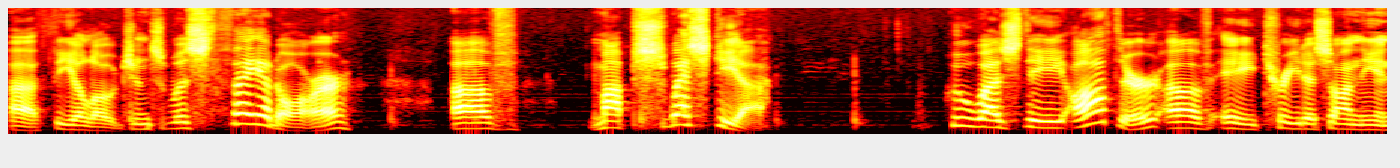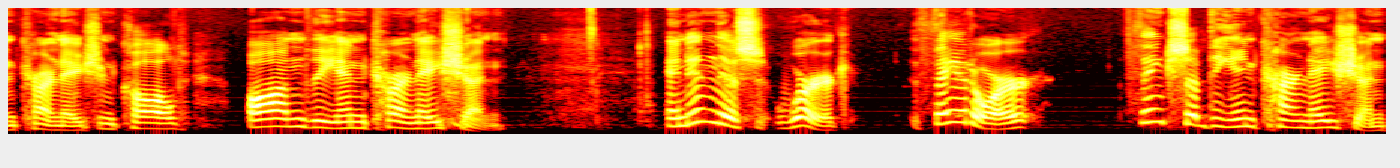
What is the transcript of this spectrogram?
uh, theologians was Theodore of Mopsuestia, who was the author of a treatise on the Incarnation called On the Incarnation. And in this work, Theodore thinks of the Incarnation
